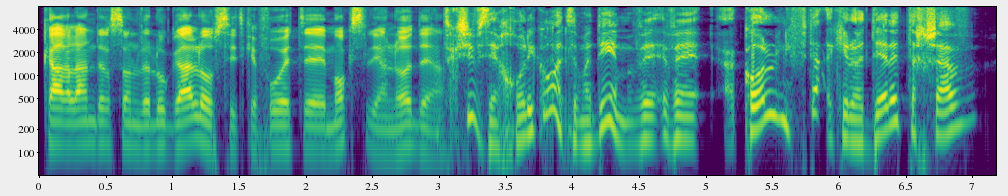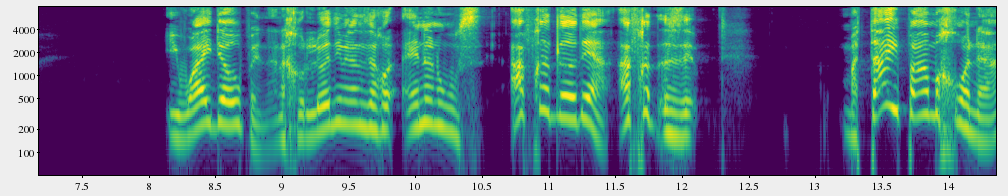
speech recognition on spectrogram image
קרל אנדרסון ולו גלוס יתקפו את אה, מוקסלי, אני לא יודע. תקשיב זה יכול לקרות זה מדהים והכל נפתח כאילו הדלת עכשיו היא wide open, אנחנו לא יודעים לאן זה יכול, אין לנו, מוס- אף אחד לא יודע, אף אחד, זה, מתי פעם אחרונה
